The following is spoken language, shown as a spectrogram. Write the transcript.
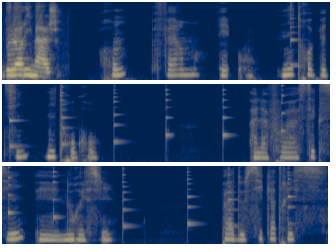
de leur image. Rond, ferme et haut. Ni trop petit, ni trop gros. À la fois sexy et nourricier. Pas de cicatrices,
